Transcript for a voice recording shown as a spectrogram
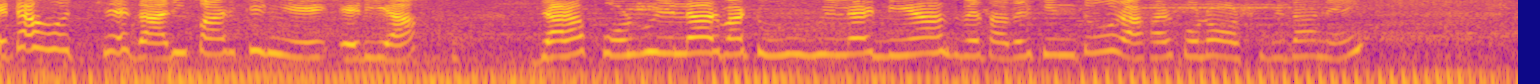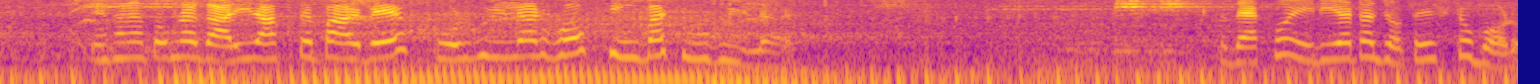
এটা হচ্ছে গাড়ি পার্কিং এরিয়া। যারা ফোর হুইলার বা টু হুইলার নিয়ে আসবে, তাদের কিন্তু রাখার কোনো অসুবিধা নেই। এখানে তোমরা গাড়ি রাখতে পারবে ফোর হুইলার হোক কিংবা টু হুইলার দেখো, এরিয়াটা যথেষ্ট বড়।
